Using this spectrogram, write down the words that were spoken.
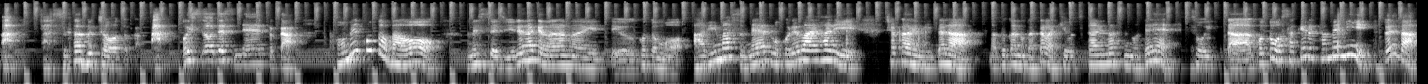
あさすが部長とか、あ美味しそうですねとか、褒め言葉をメッセージ入れなきゃならないっていうこともありますね。もうこれはやはり社会にいたら、ま部下の方は気を使いますので、そういったことを避けるために、例えば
